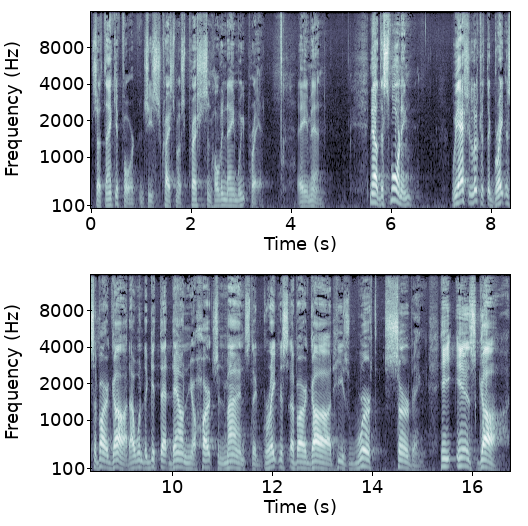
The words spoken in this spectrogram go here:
So thank you for it. In Jesus Christ's most precious and holy name we pray it. Amen. Now, this morning, we actually looked at the greatness of our God. I wanted to get that down in your hearts and minds. The greatness of our God. He's worth serving, He is God.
